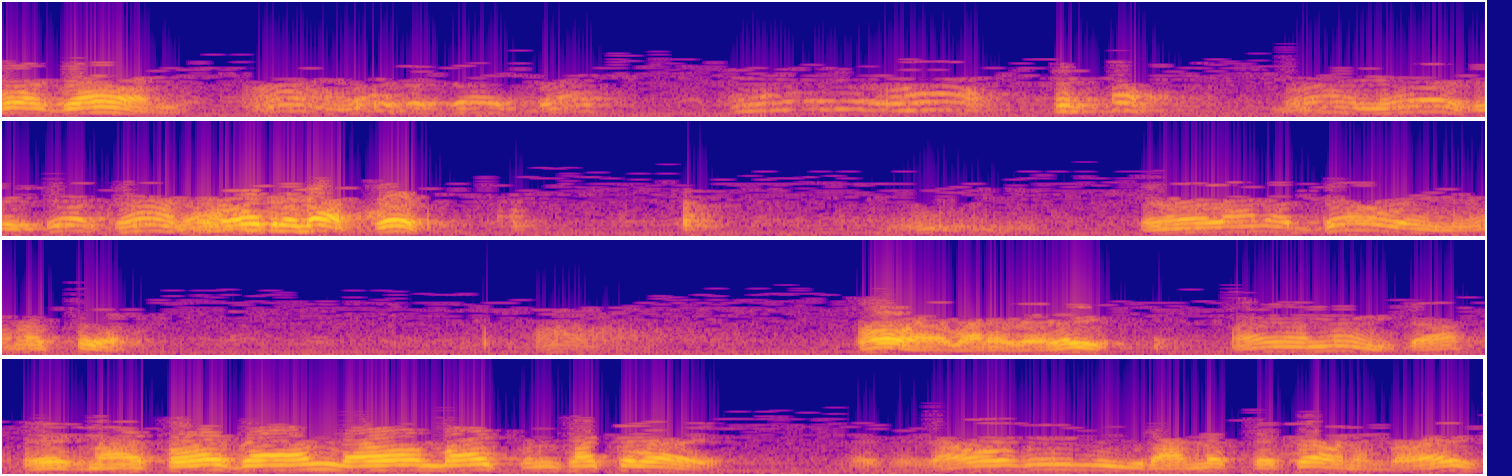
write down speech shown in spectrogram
four grand. Oh, there's a cash box. And I didn't laugh. Boy, Mills, we sure count. Well, open it up, quick. Mm. There's a lot of dough in there. Let's see it. Boy, what a relief. What do you mean, Cap? Here's my four grand, all marked and tucked away. This is all we need on Mr. Cronin, boys.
